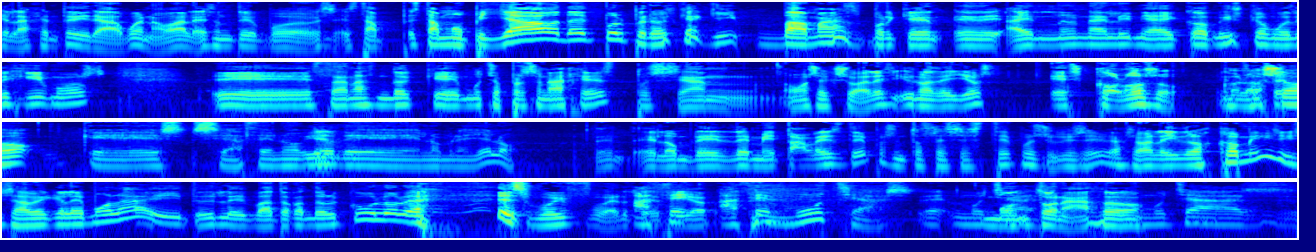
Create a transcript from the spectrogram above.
Que la gente dirá, bueno, vale, es un tipo, está, está muy pillado Deadpool, pero es que aquí va más, porque eh, en una línea de cómics, como dijimos, eh, están haciendo que muchos personajes pues sean homosexuales y uno de ellos es Coloso. Coloso, que es, se hace novio del Hombre de Hielo. El, hombre de metal este, pues entonces este, pues yo qué sé, se ha leído los cómics y sabe que le mola y entonces le va tocando el culo. es muy fuerte, Hace, tío. hace muchas, eh, muchas. Montonazo. Muchas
